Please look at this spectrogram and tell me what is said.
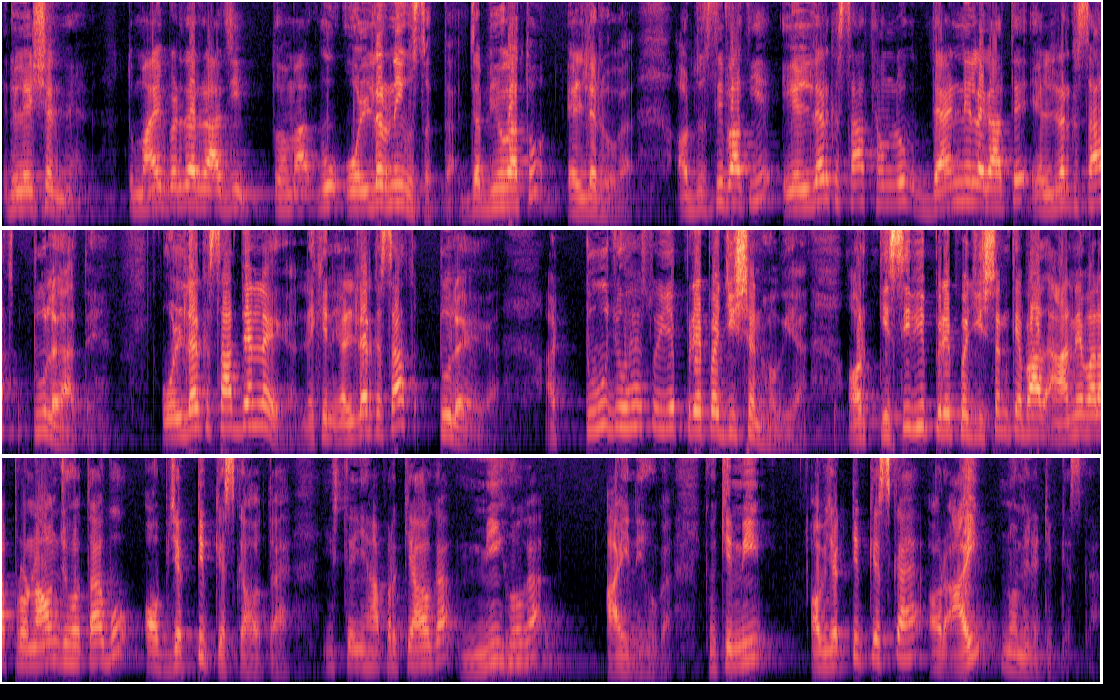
रिलेशन में है। तो माई ब्रदर राजीव तो हम वो ओल्डर नहीं हो सकता, जब भी होगा तो एल्डर होगा। और दूसरी बात ये एल्डर के साथ हम लोग दैन नहीं लगाते एल्डर के साथ टू लगाते हैं। ओल्डर के साथ दैन लगेगा, लेकिन एल्डर के साथ टू लगेगा। और टू जो है सो ये प्रेपोजिशन हो गया। और किसी भी प्रेपोजिशन के बाद आने वाला प्रोनाउन जो होता है वो ऑब्जेक्टिव केस का होता है। इसलिए यहाँ पर क्या होगा? मी होगा आई नहीं होगा। क्योंकि मी ऑब्जेक्टिव केस का है और आई नॉमिनेटिव केस का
